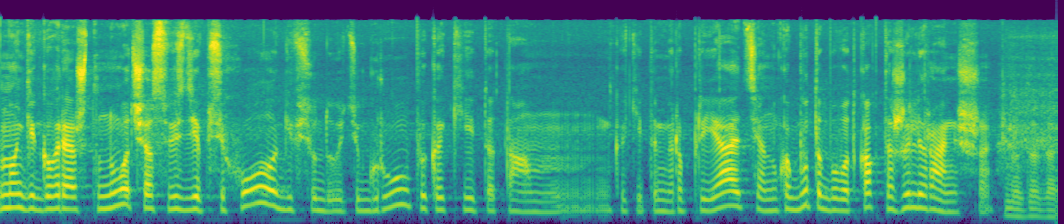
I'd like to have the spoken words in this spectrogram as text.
многие говорят, что ну вот сейчас везде психологи, всюду эти группы какие-то там, какие-то мероприятия, ну как будто бы вот как-то жили раньше. Да-да-да.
